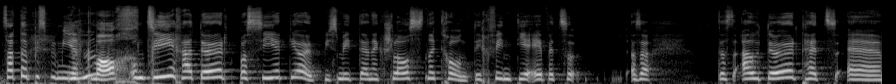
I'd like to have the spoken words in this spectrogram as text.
Es hat etwas bei mir gemacht. Und gleich auch dort passiert ja etwas mit diesen geschlossenen Konten. Ich finde die eben so, also das, auch dort hat es, äh,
